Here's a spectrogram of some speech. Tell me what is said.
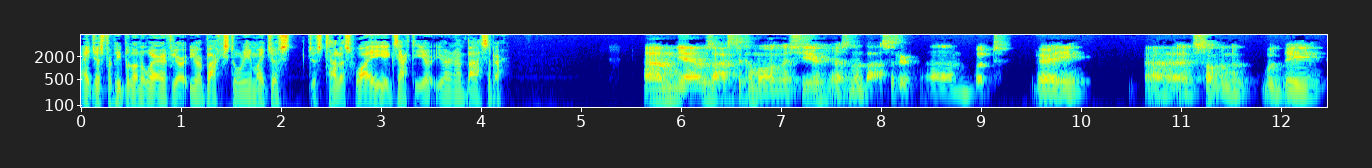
uh, just for people unaware of your, your backstory, you might just, just tell us why exactly you're, you're an ambassador. Um, yeah, I was asked to come on this year as an ambassador, um, but very uh, it's something that would be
